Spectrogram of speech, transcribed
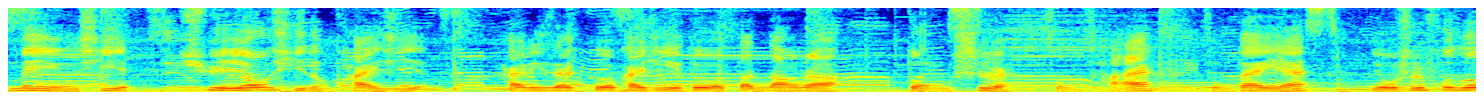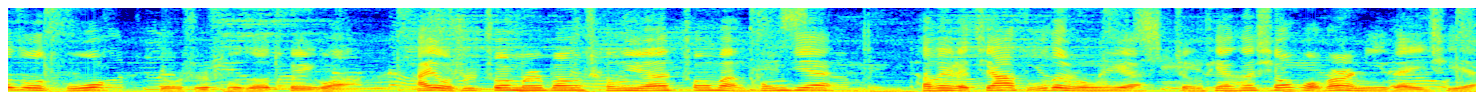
魅影系、血妖系等派系。凯莉在各派系都有担当着。董事、总裁、总代言，有时负责做图，有时负责推广，还有时专门帮成员装扮空间。他为了家族的荣誉，整天和小伙伴腻在一起，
